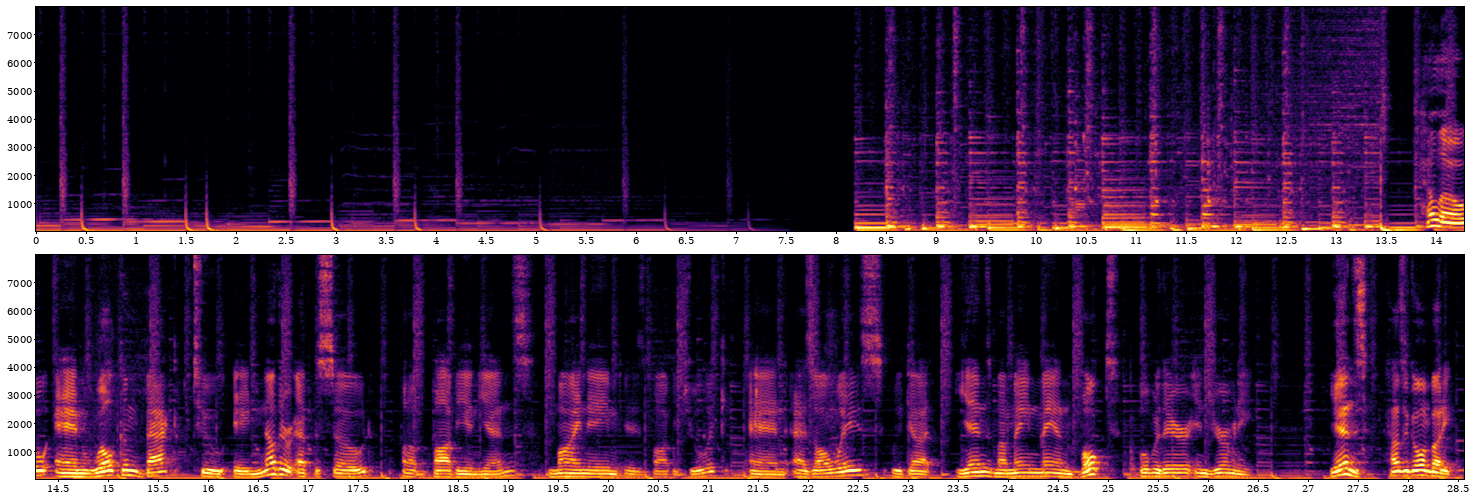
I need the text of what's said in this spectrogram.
Hello, and welcome back to another episode of Bobby and Jens. My name is Bobby Julich, and as always, we got Jens, my main man, Voigt, over there in Germany. Jens, how's it going, buddy?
